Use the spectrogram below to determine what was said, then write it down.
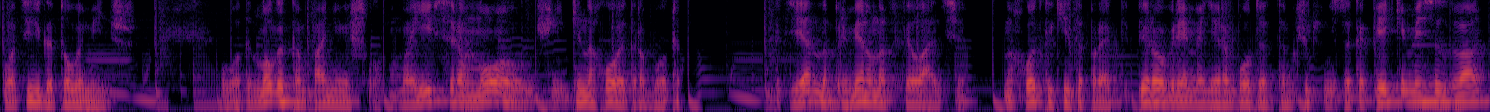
платить готовы меньше. Вот, и много компаний ушло. Мои все равно ученики находят работу. Где, например, на фрилансе находят какие-то проекты. Первое время они работают там чуть ли не за копейки месяц-два,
